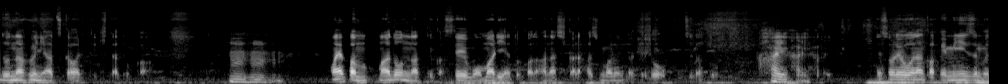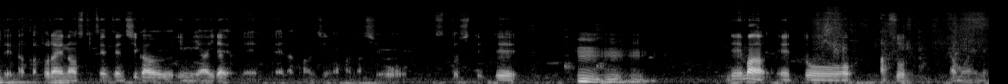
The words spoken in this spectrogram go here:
どんな風に扱われてきたとか、うん。うんうん。まあ、やっぱマドンナっていうか聖母マリアとかの話から始まるんだけどこっちだと。はいはいはい。でそれをなんかフェミニズムでなんか捉え直すと全然違う意味合いだよねみたいな感じの話をずっとしててうんうんうん。でまあえっとあそうだ名前ね、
